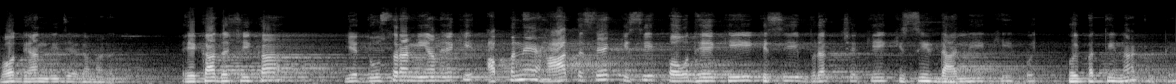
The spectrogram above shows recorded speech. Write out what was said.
बहुत ध्यान दीजिएगा महाराज। एकादशी का ये दूसरा नियम है कि अपने हाथ से किसी पौधे की, किसी वृक्ष की, किसी डाली की कोई कोई पत्ती ना टूटे,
